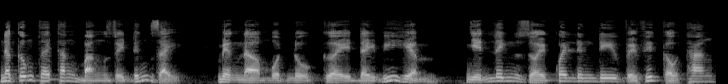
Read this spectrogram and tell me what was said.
nó cũng thấy thăng bằng rồi đứng dậy, miệng nở một nụ cười đầy bí hiểm, nhìn Linh rồi quay lưng đi về phía cầu thang.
